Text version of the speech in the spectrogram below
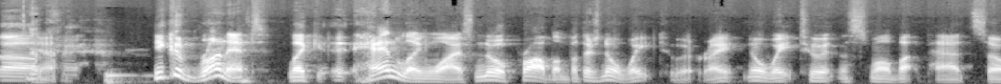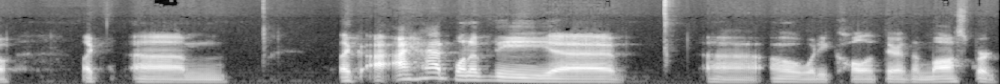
oh, Yeah. he could run it like handling wise no problem but there's no weight to it right no weight to it in a small butt pad so like um like i, I had one of the uh uh, oh, what do you call it there? The Mossberg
